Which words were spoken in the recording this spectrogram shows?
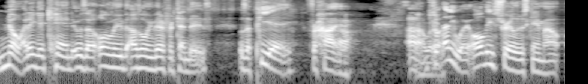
No, I didn't get canned. It was a only I was only there for ten days. It was a PA for hire. um, so anyway, all these trailers came out.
